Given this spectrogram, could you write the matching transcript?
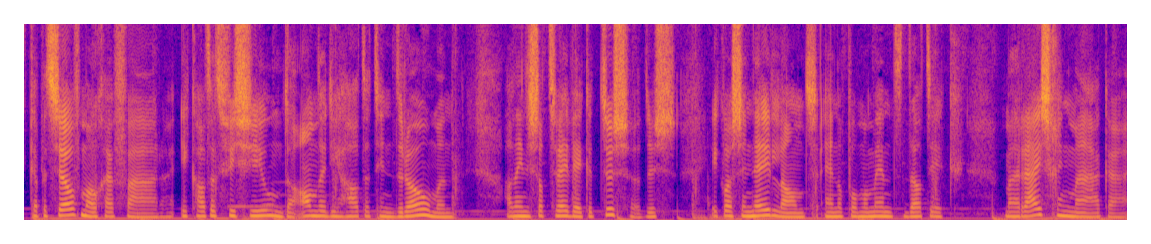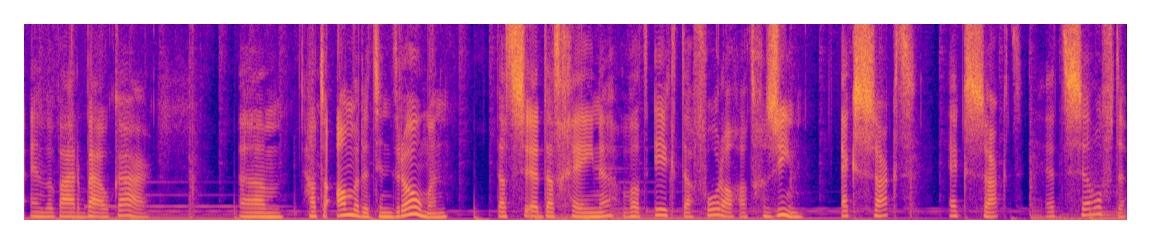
Ik heb het zelf mogen ervaren. Ik had het visioen, de ander die had het in dromen. Alleen er zat twee weken tussen. Dus ik was in Nederland en op het moment dat ik mijn reis ging maken en we waren bij elkaar, um, had de ander het in dromen. Dat, datgene wat ik daarvoor al had gezien. Exact, exact hetzelfde.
